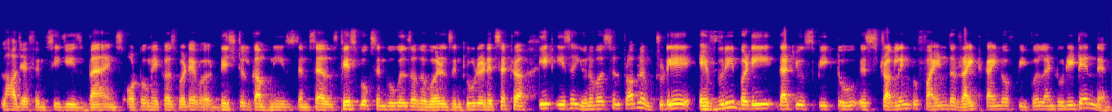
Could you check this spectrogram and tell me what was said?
large FMCGs, banks, automakers, whatever, digital companies themselves, Facebooks and Googles of the world included, etc., it is a universal problem. Today, everybody that you speak to is struggling to find the right kind of people and to retain them.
